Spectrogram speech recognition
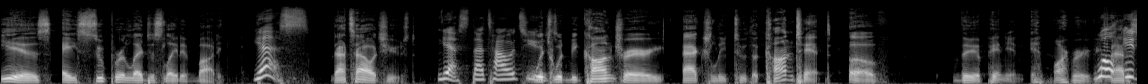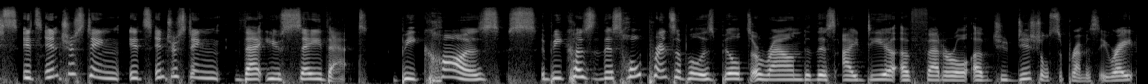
is a super legislative body. Yes. That's how it's used, Yes, that's how it's used. which would be contrary actually to the content of the opinion in Marbury v. well Madison. it's it's interesting it's interesting that you say that because because this whole principle is built around this idea of federal of judicial supremacy right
